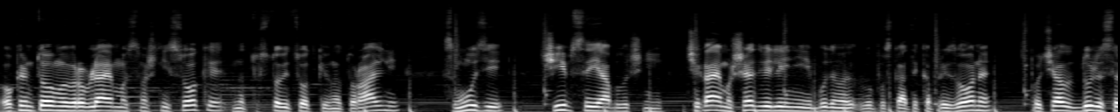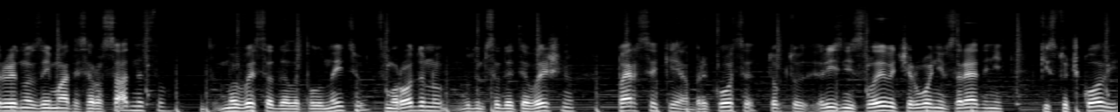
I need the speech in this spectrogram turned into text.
Окрім того, ми виробляємо смачні соки на 100% натуральні, смузі, чіпси яблучні. Чекаємо ще дві лінії, будемо випускати капризони. Почали дуже серйозно займатися розсадництвом. Ми висадили полуницю, смородину, будемо садити вишню, персики, абрикоси, тобто різні сливи, червоні всередині, кісточкові.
